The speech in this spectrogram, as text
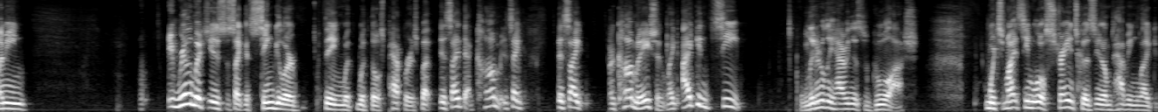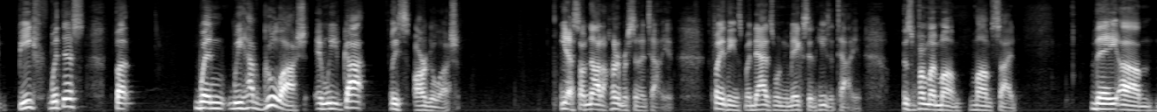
I mean, it really much is just like a singular thing with, with those peppers, but it's like that com, it's like, it's like a combination. Like I can see literally having this with goulash which might seem a little strange because you know I'm having like beef with this, but when we have goulash and we've got at least our goulash. Yes, I'm not 100% Italian. Funny thing is, my dad's the one who makes it. And he's Italian. Is from my mom, mom's side. They, um,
